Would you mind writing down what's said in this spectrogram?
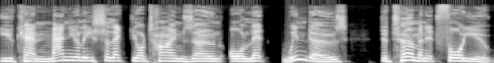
You can manually select your time zone or let Windows determine it for you.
